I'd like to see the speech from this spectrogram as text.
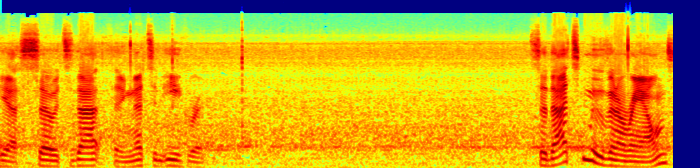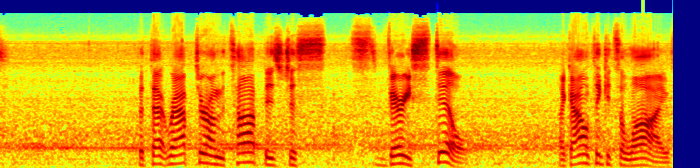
yes, so it's that thing. That's an egret. So that's moving around. But that raptor on the top is just very still. Like, I don't think it's alive.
